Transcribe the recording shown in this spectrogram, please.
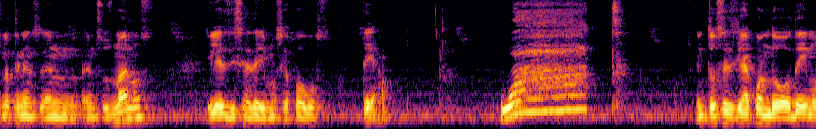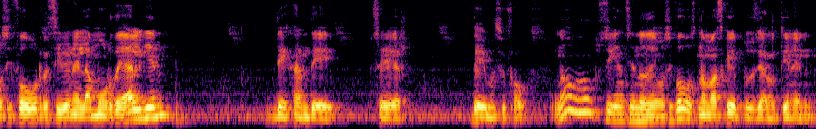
lo tiene en, en sus manos y les dice a Deimos y a Phobos, te amo. What? Entonces ya cuando Deimos y Phobos reciben el amor de alguien, dejan de ser... Deimos y Phobos. No, no, pues siguen siendo Deimos y Phobos, nada más que pues ya no tienen...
